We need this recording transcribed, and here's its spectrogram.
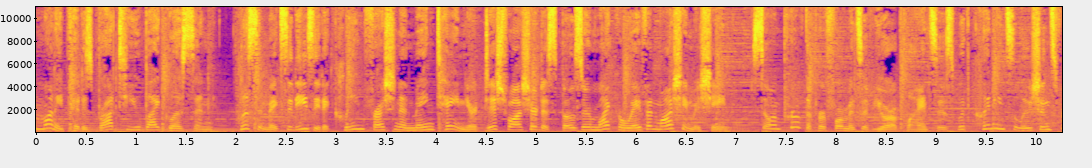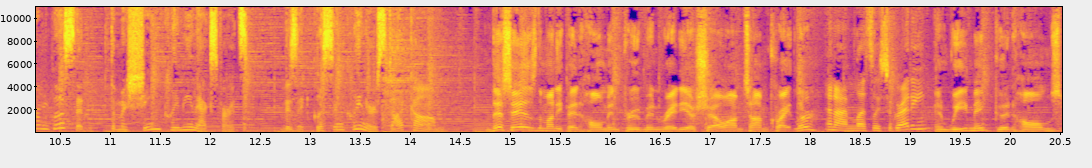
Money Pit is brought to you by Glisten. Glisten makes it easy to clean, freshen, and maintain your dishwasher, disposer, microwave, and washing machine. So improve the performance of your appliances with cleaning solutions from Glisten, the machine cleaning experts. Visit glistencleaners.com. This is the Money Pit Home Improvement Radio Show. I'm Tom Kraeutler. And I'm Leslie Segrete. And we make good homes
